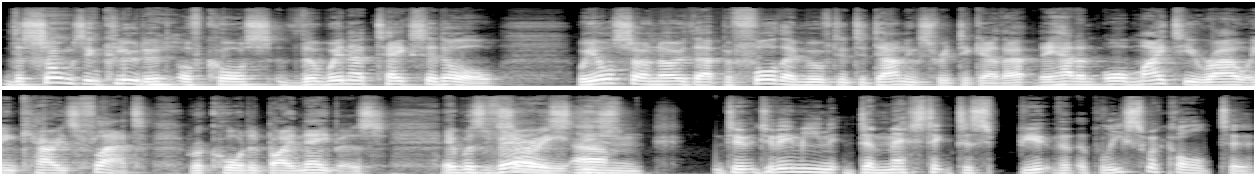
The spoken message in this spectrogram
the songs included, of course, "The Winner Takes It All." We also know that before they moved into Downing Street together, they had an almighty row in Carrie's flat, recorded by neighbours. It was sorry. very Um, do do they mean domestic dispute that the police were called to?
